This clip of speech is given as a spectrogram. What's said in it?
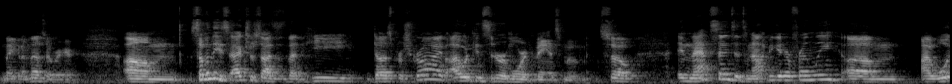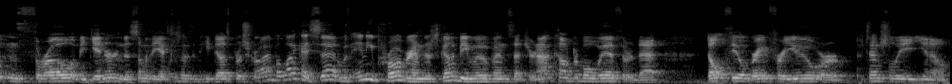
making a mess over here. Um, some of these exercises that he does prescribe, I would consider a more advanced movement. So in that sense, it's not beginner friendly. Um, I wouldn't throw a beginner into some of the exercises that he does prescribe. But like I said, with any program, there's going to be movements that you're not comfortable with or that don't feel great for you or potentially, you know,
